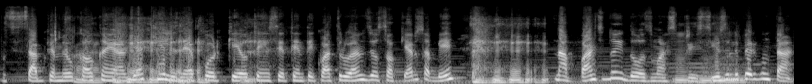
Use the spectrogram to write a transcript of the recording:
Você sabe que é meu Claro. calcanhar de Aquiles, né? Porque eu tenho 74 anos, eu só quero saber na parte do idoso, mas Uhum. preciso lhe perguntar.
